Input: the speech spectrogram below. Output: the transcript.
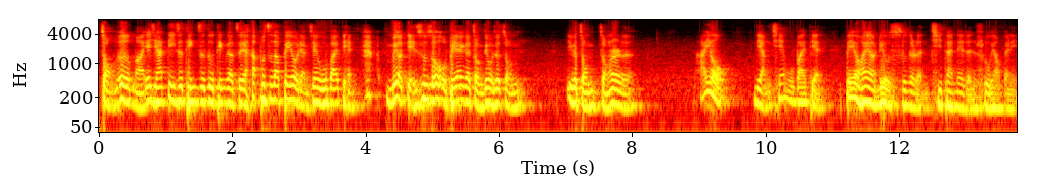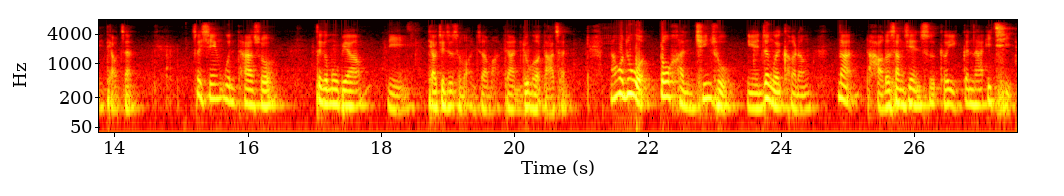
总二嘛，而且他第一次听制度听到这样，不知道背后两千五百点没有点数，说我培养一个总监我就总一个总总二了，还有两千五百点背后还有六十个人期待那人数要跟你挑战。所以先问他说，这个目标你条件是什么？你知道吗？对啊，如何达成？然后如果都很清楚，你认为可能，那好的上线是可以跟他一起，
